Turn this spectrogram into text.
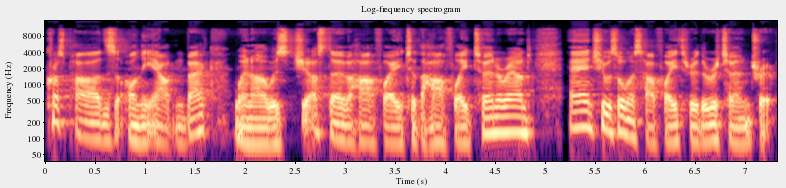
Cross paths on the out and back when I was just over halfway to the halfway turnaround, and she was almost halfway through the return trip.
